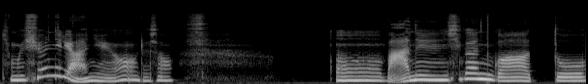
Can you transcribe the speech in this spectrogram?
정말 쉬운 일이 아니에요. 그래서 어, 많은 시간과 또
